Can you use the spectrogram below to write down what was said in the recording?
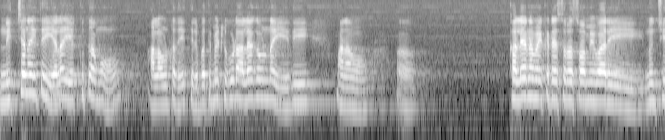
నిచ్చెనైతే ఎలా ఎక్కుతామో అలా ఉంటుంది. తిరుపతి మెట్లు కూడా అలాగే ఉన్నాయి. ఇది మనం కళ్యాణ వెంకటేశ్వర స్వామి వారి నుంచి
